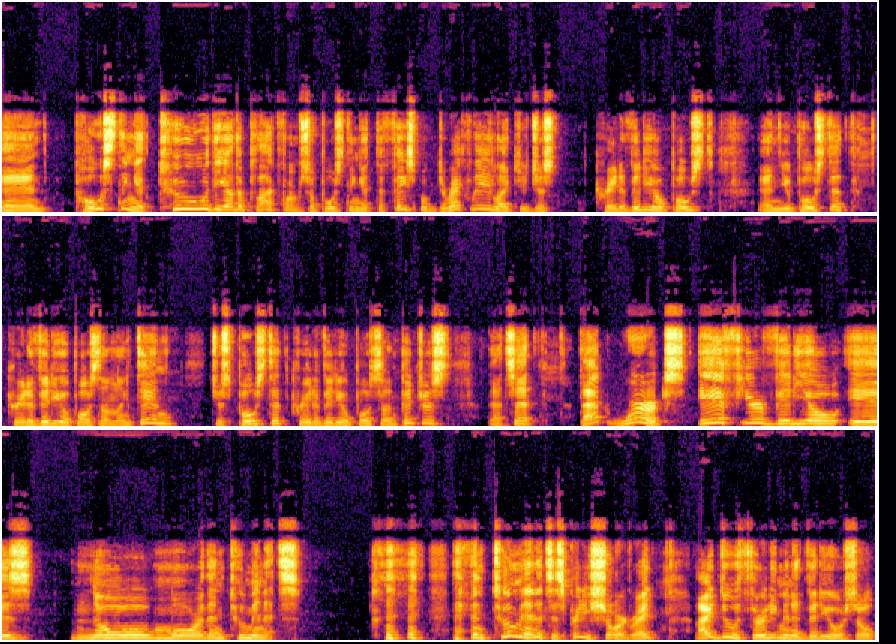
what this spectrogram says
and posting it to the other platforms so posting it to Facebook directly like you just create a video post and you post it create a video post on LinkedIn just post it create a video post on Pinterest that's it. That works if your video is no more than two minutes. And two minutes is pretty short right? I do a 30 minute video or so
